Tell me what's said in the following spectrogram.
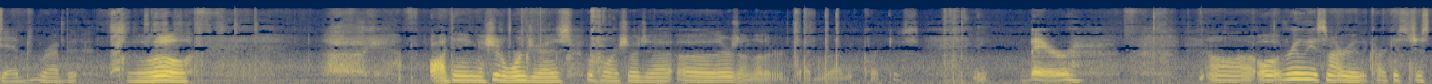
Dead rabbit. Oh. Oh dang! I should have warned you guys before I showed you that. Uh, there's another dead rabbit carcass in there. Uh, oh, really, it's not really the carcass, just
